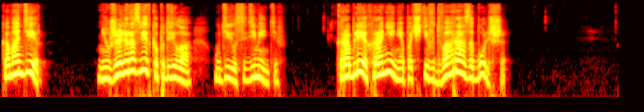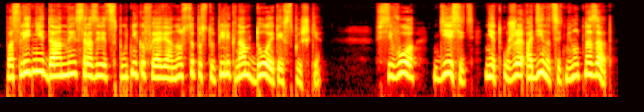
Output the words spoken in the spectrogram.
«Командир! Неужели разведка подвела?» – удивился Дементьев. «Кораблей охранения почти в два раза больше». Последние данные с разведспутников и авианосца поступили к нам до этой вспышки. Всего десять, нет, уже одиннадцать минут назад –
